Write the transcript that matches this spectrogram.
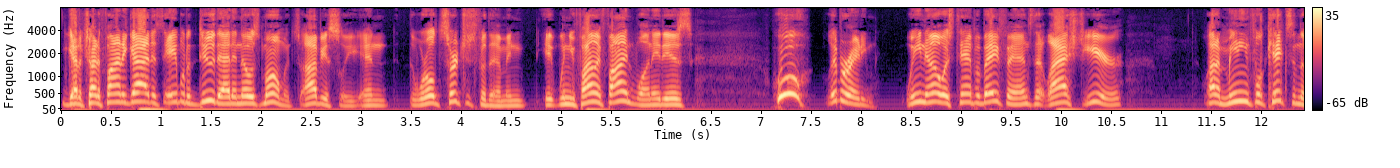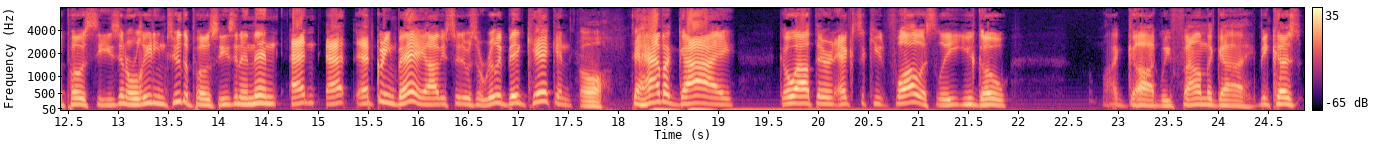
you got to try to find a guy that's able to do that in those moments, obviously. And the world searches for them. And it, when you finally find one, it is, whew, liberating. We know as Tampa Bay fans that last year, a lot of meaningful kicks in the postseason or leading to the postseason. And then at, at, at Green Bay, obviously, there was a really big kick. And Oh, to have a guy go out there and execute flawlessly, you go, my God, we found the guy because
